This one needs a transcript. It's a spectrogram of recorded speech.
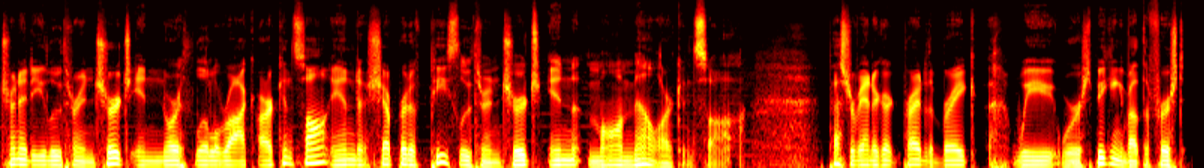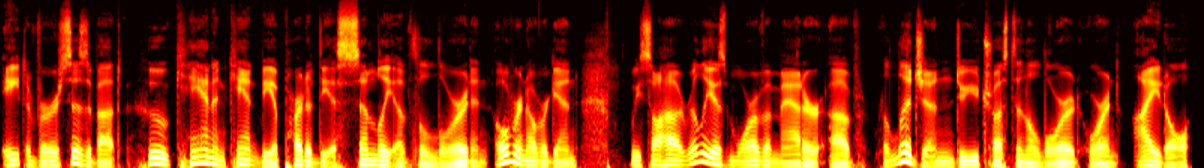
Trinity Lutheran Church in North Little Rock, Arkansas, and Shepherd of Peace Lutheran Church in Maumelle, Arkansas. Pastor Vandercook, prior to the break, we were speaking about the first eight verses about who can and can't be a part of the assembly of the Lord. And over and over again, we saw how it really is more of a matter of religion. Do you trust in the Lord or an idol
